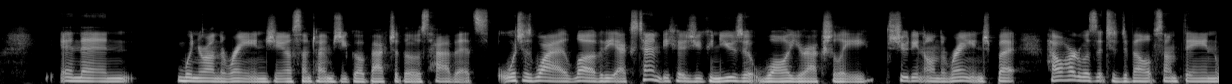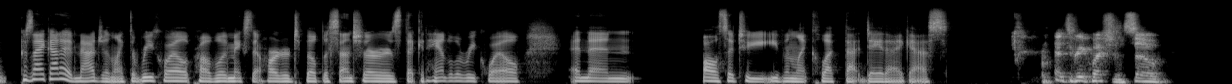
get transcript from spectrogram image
And then when you're on the range, you know, sometimes you go back to those habits, which is why I love the X10 because you can use it while you're actually shooting on the range. But how hard was it to develop something? Because I got to imagine like the recoil probably makes it harder to build the sensors that can handle the recoil. And then also to even like collect that data, I guess. That's a great question. So,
